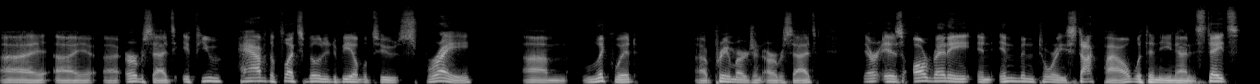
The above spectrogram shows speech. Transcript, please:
uh, uh, uh, herbicides, if you have the flexibility to be able to spray um, liquid uh, pre-emergent herbicides, there is already an inventory stockpile within the United States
